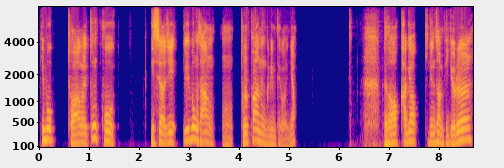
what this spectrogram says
피봇 저항을 뚫고 있어야지 일봉상 어, 돌파하는 그림 되거든요. 그래서 가격 기준선 비교를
